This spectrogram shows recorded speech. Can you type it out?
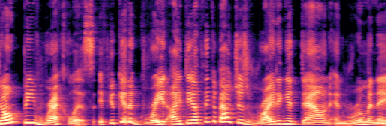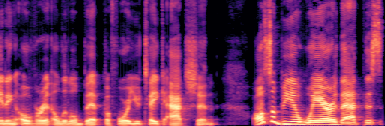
don't be reckless. If you get a great idea, think about just writing it down and ruminating over it a little bit before you take action. Also, be aware that this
